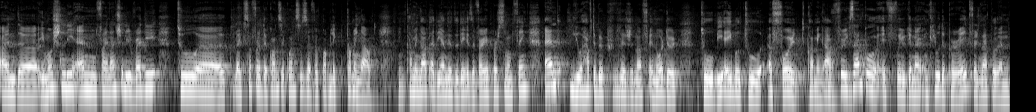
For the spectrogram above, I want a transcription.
and uh, emotionally and financially ready to uh, like suffer the consequences of a public coming out. I mean, coming out at the end of the day is a very personal thing, and you have to be privileged enough in order to be able to afford coming out. For example, if we're going to include a parade, for example, in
